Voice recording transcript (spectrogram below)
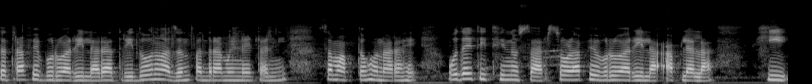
सतरा फेब्रुवारीला रात्री दोन वाजून पंधरा मिनिटांनी समाप्त होणार आहे. उदय तिथीनुसार सोळा फेब्रुवारीला आपल्याला ही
